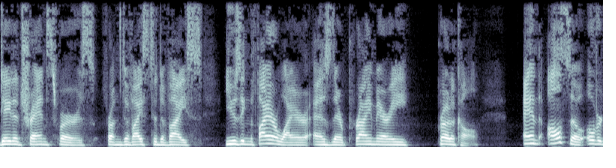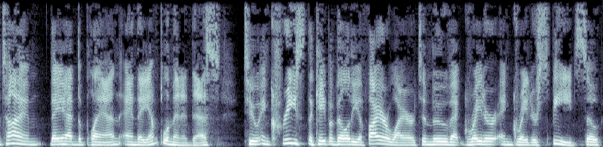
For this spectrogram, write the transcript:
data transfers from device to device using the FireWire as their primary protocol. And also over time, they had the plan and they implemented this to increase the capability of FireWire to move at greater and greater speeds. So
